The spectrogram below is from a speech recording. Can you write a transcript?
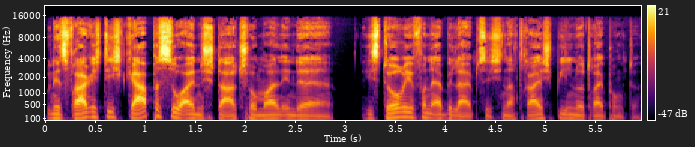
und jetzt frage ich dich, gab es so einen Start schon mal in der Historie von RB Leipzig? Nach drei Spielen nur drei Punkte.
